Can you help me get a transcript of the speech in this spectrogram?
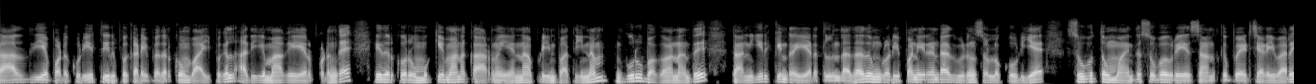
சாதியப்படக்கூடிய தீர்ப்பு கிடைப்பதற்கும் வாய்ப்புகள் அதிகமாக ஏற்படுங்க. இதற்கு ஒரு முக்கியமான காரணம் என்ன அப்படின்னு பார்த்தீங்கன்னா குரு பகவான் வந்து தான் இருக்கின்ற இடத்துல இருந்து அதாவது உங்களுடைய பன்னிரெண்டாவது வீடுன்னு சொல்லக்கூடிய சுபத்துவம் வாய்ந்த சுப விரயஸ்தானத்துக்கு பயிற்சி அடைவார்.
